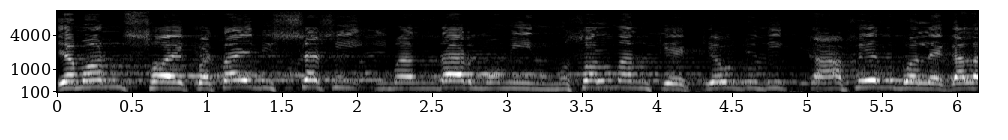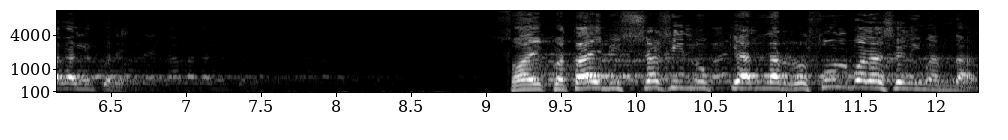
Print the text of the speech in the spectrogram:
এমন ছয় কথায় বিশ্বাসী ইমানদার মমিন মুসলমানকে কেউ যদি কাফের বলে গালাগালি করে। ছয় কথায় বিশ্বাসী লোককে আল্লাহর রসুল বলেছেন ইমানদার।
